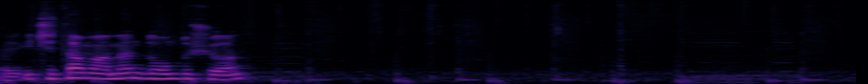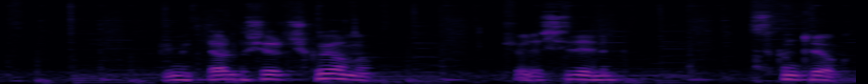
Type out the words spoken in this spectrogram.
Böyle içi tamamen doldu şu an. Bir miktar dışarı çıkıyor ama şöyle silelim. Sıkıntı yok.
